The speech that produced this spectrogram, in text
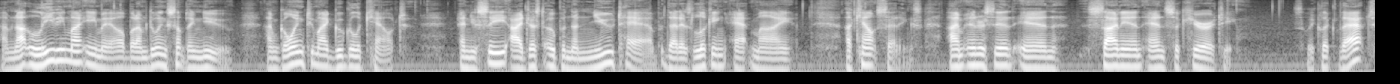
I'm not leaving my email, but I'm doing something new. I'm going to my Google account and you see I just opened a new tab that is looking at my account settings. I'm interested in sign in and security. So we click that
